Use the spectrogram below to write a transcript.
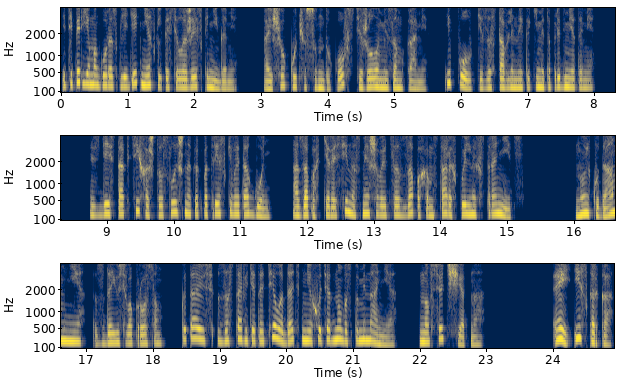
и теперь я могу разглядеть несколько стеллажей с книгами, а еще кучу сундуков с тяжелыми замками и полки, заставленные какими-то предметами. Здесь так тихо, что слышно, как потрескивает огонь, а запах керосина смешивается с запахом старых пыльных страниц. «Ну и куда мне?» — задаюсь вопросом. Пытаюсь заставить это тело дать мне хоть одно воспоминание, но все тщетно. «Эй, Искорка,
